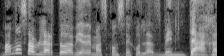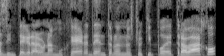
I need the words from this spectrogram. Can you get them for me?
Vamos a hablar todavía de más consejos, las ventajas de integrar a una mujer dentro de nuestro equipo de trabajo.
